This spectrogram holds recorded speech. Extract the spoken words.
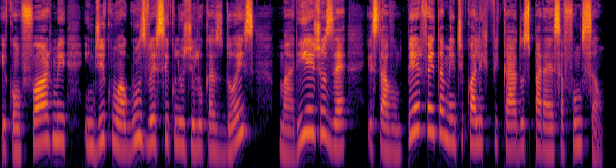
E conforme indicam alguns versículos de Lucas 2, Maria e José estavam perfeitamente qualificados para essa função.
